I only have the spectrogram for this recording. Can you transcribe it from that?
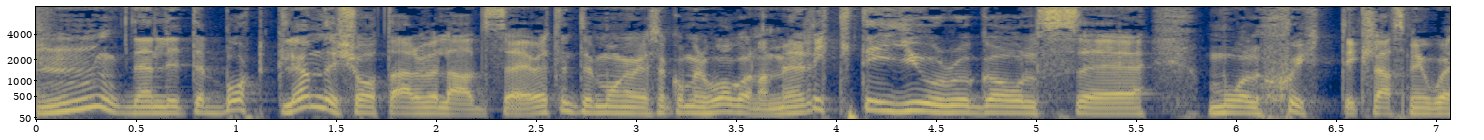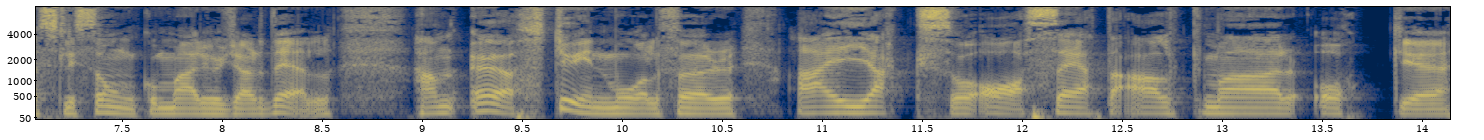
Mm, den lite bortglömde Shota Arveladze. Jag vet inte hur många av er som kommer ihåg honom, men en riktig Eurogoals eh, målskytt i klass med Wesley Sonk och Mario Jardel. Han öste ju in mål för Ajax och AZ Alkmaar och Eh,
